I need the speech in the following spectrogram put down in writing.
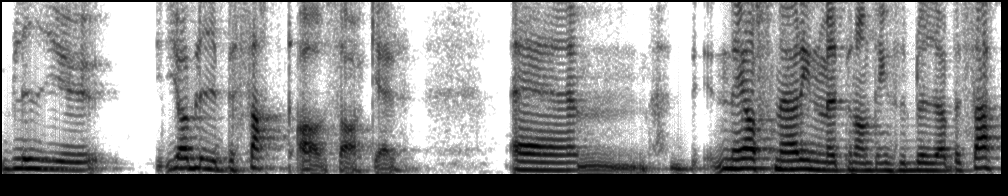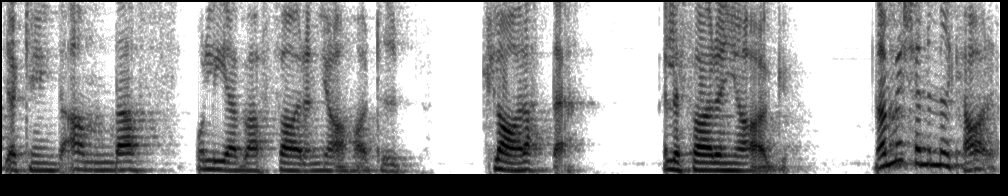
blir ju, jag blir besatt av saker. Eh, när jag snör in mig på någonting så blir jag besatt. Jag kan ju inte andas och leva förrän jag har typ klarat det. Eller förrän jag ja, men känner mig klar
